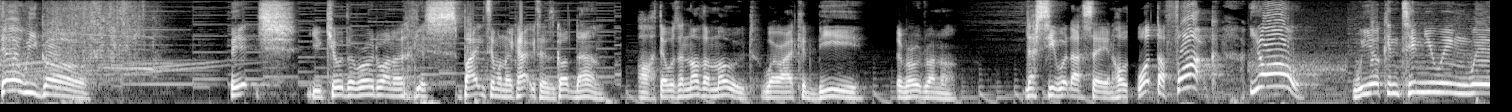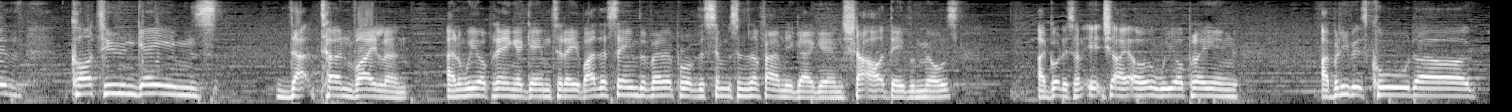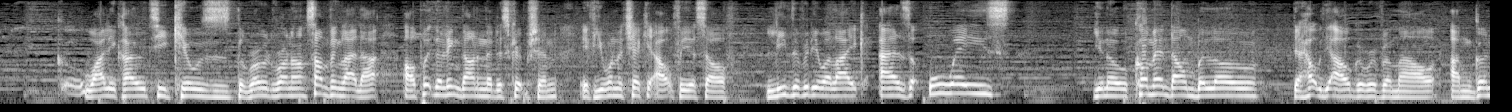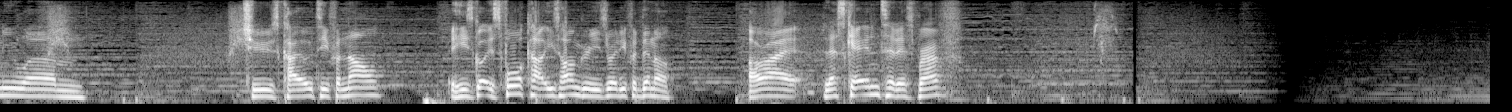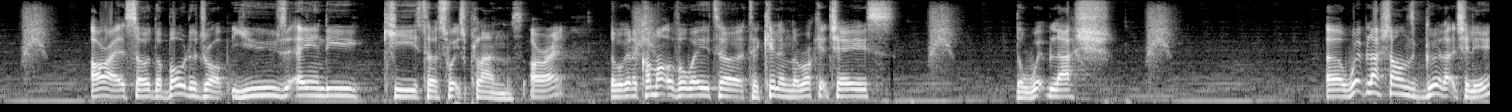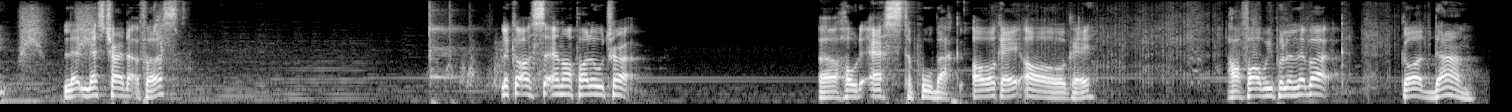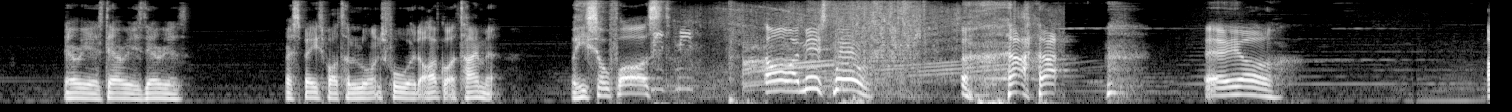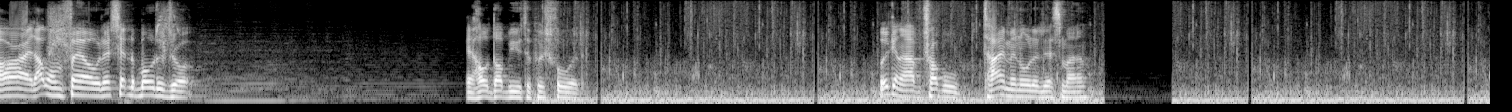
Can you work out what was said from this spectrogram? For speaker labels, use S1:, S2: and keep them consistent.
S1: There we go. Bitch, you killed the Roadrunner, just spiked him on a cactus, goddamn. Oh, there was another mode where I could be the Roadrunner. Let's see what that's saying. Hold what the fuck? Yo! We are continuing with cartoon games that turn violent. And we are playing a game today by the same developer of the Simpsons and Family Guy games. Shout out David Mills. I got this on itch.io. We are playing, I believe it's called uh, Wile Coyote Kills the Roadrunner, something like that. I'll put the link down in the description if you want to check it out for yourself. Leave the video a like. As always, you know, comment down below to help the algorithm out. I'm going to um, choose Coyote for now. He's got his fork out. He's hungry. He's ready for dinner. All right, let's get into this, bruv. All right, so the boulder drop. Use A and D keys to switch plans. All right, so we're gonna come up with a way to to kill him. The rocket chase, the whiplash. Uh, whiplash sounds good actually. Let let's try that first. Look at us setting up our little trap. Uh, hold S to pull back. Oh, okay. Oh, okay. How far are we pulling it back? God damn. There he is, there he is, there he is. Press spacebar to launch forward. Oh, I've got to time it. But he's so fast. Oh, I missed, bro. hey, yo. Alright, that one failed. Let's check the boulder drop. Okay, hold W to push forward. We're gonna have trouble timing all of this, man.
